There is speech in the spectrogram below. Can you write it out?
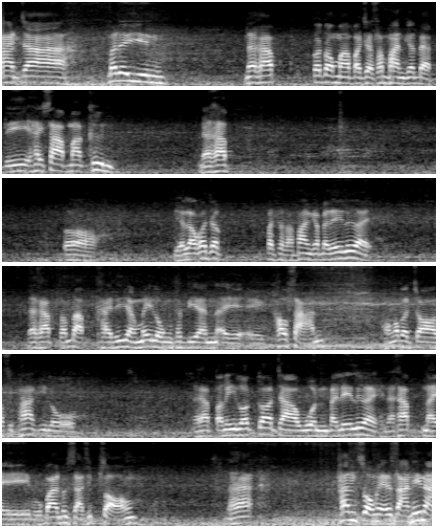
อาจจะไม่ได้ยินนะครับ ก็ต้องมาประชาสัมพันธ์กันแบบนี้ให้ทราบมากขึ้น นะครับ ก็เดี๋ยวเราก็จะประชาสัมพันธ์กันไปเรื่อยๆนะครับสำหรับใครที่ยังไม่ลงทะเบียนไอ้ไอ้ข้าวสารของอบจ 15 กิโลนะครับ ตอนนี้รถก็จะวนไปเรื่อยๆนะครับ ในหมู่บ้านพฤกษา 12 นะฮะ ท่านส่งเอกสารที่ไหน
